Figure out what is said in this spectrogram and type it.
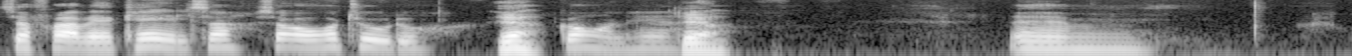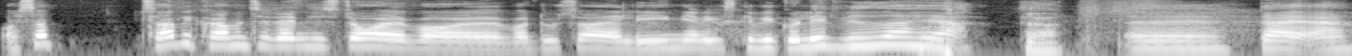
Så fra at være kal, så, så overtog du Ja, gården her. der. Øhm, og så, så er vi kommet til den historie, hvor, hvor du så er alene. Jeg ved, skal vi gå lidt videre her? Ja. Øh, der er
